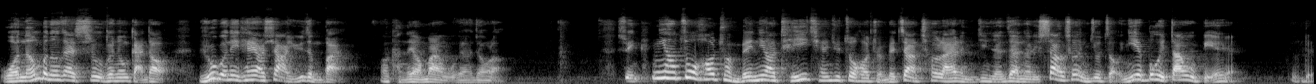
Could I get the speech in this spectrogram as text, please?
我能不能在十五分钟赶到？如果那天要下雨怎么办？我可能要慢五分钟了。所以你要做好准备，你要提前去做好准备，这样车来了，你已经人在那里，上车你就走，你也不会耽误别人，对不对？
